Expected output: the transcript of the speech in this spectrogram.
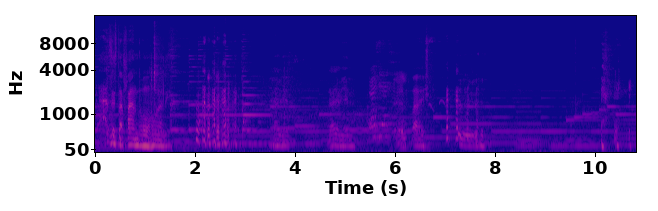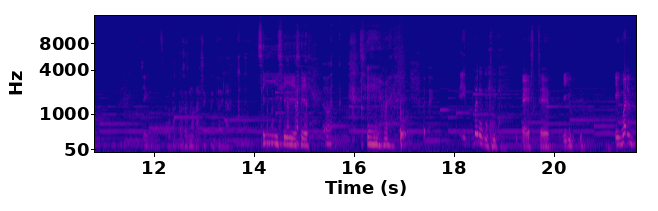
Estás estafando, órale. Gracias. Te vaya bien. Gracias. Bye. Sí, otra cosa es no darse cuenta de las cosas. Sí, sí, sí. sí, bueno bueno, este, igual,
